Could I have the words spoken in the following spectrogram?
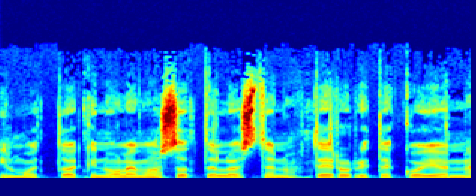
ilmoittaakin olevansa tällaisten terroritekojen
